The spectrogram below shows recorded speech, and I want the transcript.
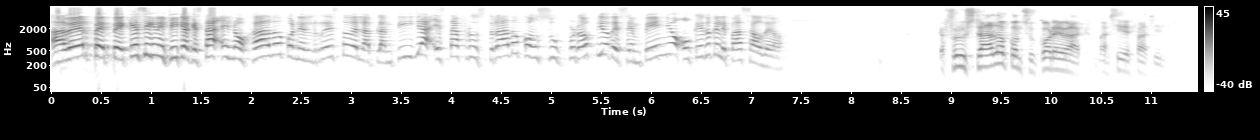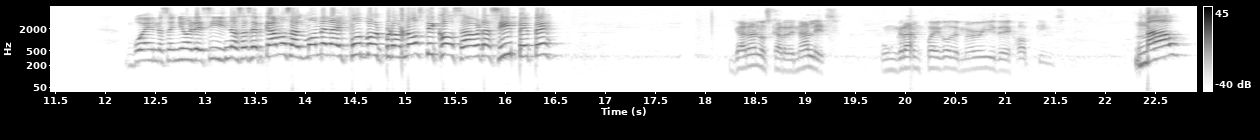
A ver, Pepe, ¿qué significa? ¿Que está enojado con el resto de la plantilla? ¿Está frustrado con su propio desempeño? ¿O qué es lo que le pasa a Odell? Frustrado con su coreback, así de fácil. Bueno, señores, y nos acercamos al Monday Night Football pronósticos. Ahora sí, Pepe. Ganan los Cardenales. Un gran juego de Murray y de Hopkins. Mau.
